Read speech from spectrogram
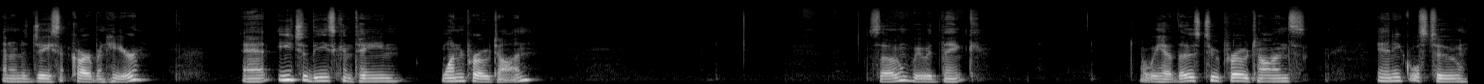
and an adjacent carbon here. And each of these contain one proton. So we would think well, we have those two protons, n equals 2,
